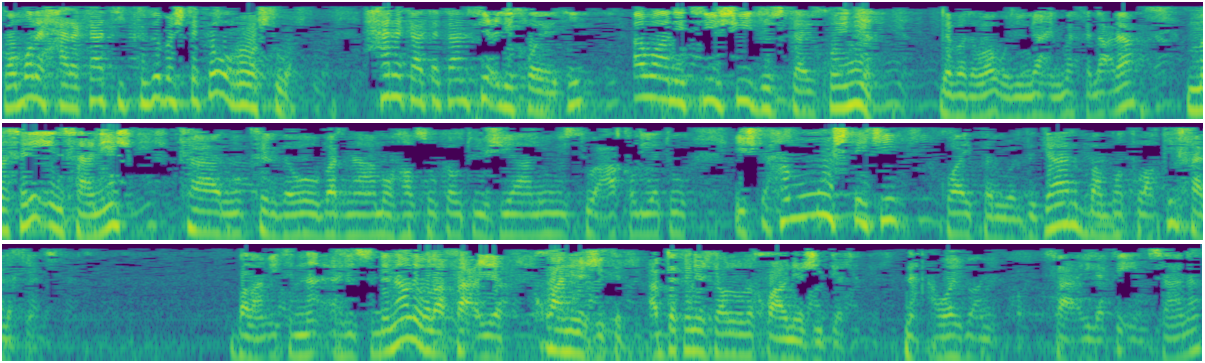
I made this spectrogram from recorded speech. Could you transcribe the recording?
کۆمەڵی حرکاتی کردو بە شتەکە و ڕۆشتووە. حركاتكان فعلي خويتي أواني تيشي درسكاي خوينيا لبدوا ولله المثل الأعلى مثل إنسانيش كارو كردو برنامو هلسو كوتو جيانو ويستو عقليتو إيش هموش تيجي خواي پروردگار بمطلقي خالقيات بلام إتنا أهل السنة نالي ولا فاعلة خواني يجيكر عبدك نيش قالوا ولا خواني يجيكر نعم واجب أن فاعلة إنسانة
